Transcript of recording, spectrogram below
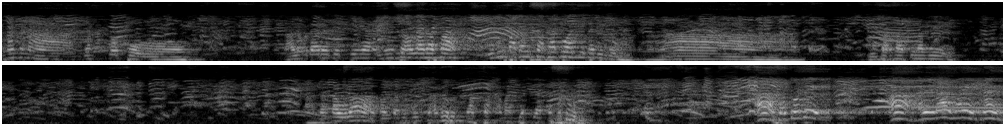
Ah, tenang-tenang, jangan gopo. Kalau udah rezekinya, insya Allah dapat. Ini pakai bisa satu aja tadi tuh. Nah, bisa satu lagi. Nggak tahu lah, kalau satu bisa aduh, dapat manjat di atas tuh. Ah, satu lagi. Ah, ayo naik, naik, naik.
